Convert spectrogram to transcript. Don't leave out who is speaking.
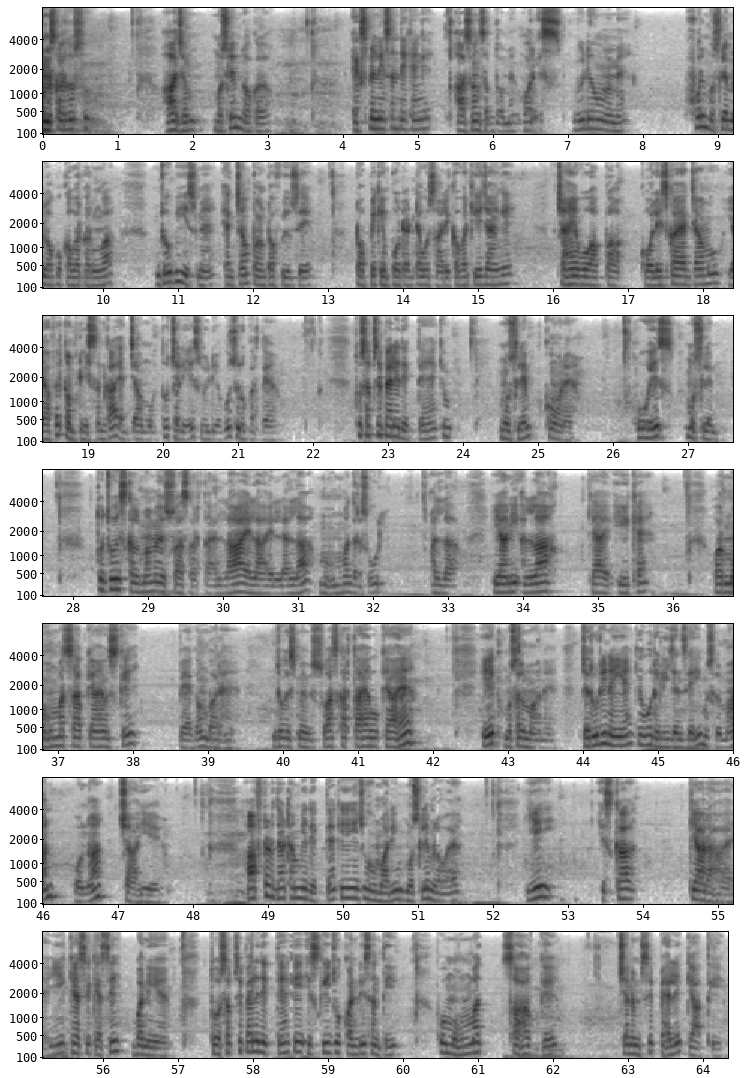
Speaker 1: नमस्कार दोस्तों, आज हम मुस्लिम लॉ का एक्सप्लेनेशन देखेंगे आसान शब्दों में और इस वीडियो में मैं फुल मुस्लिम लॉ को कवर करूँगा। जो भी इसमें एग्ज़ाम पॉइंट ऑफ़ व्यू से टॉपिक इम्पोर्टेंट है, वो सारे कवर किए जाएँगे। चाहे वो आपका कॉलेज का एग्ज़ाम हो या फिर कंपटीशन का एग्ज़ाम हो तो चलिए इस वीडियो को शुरू करते हैं। तो सबसे पहले देखते हैं कि मुस्लिम कौन है? हु इज़ मुस्लिम तो जो इस कलमा में विश्वास करता है, ला इला मोहम्मद रसूल, अल्लाह, यानी अल्लाह क्या है? एक है। और मोहम्मद साहब क्या है? उसके पैगंबर हैं। जो इसमें विश्वास करता है, वो क्या है? एक मुसलमान है। ज़रूरी नहीं है कि वो रिलीजन से ही मुसलमान होना चाहिए। आफ्टर दैट हम ये देखते हैं कि ये जो हमारी मुस्लिम लॉ है, ये इसका क्या रहा है? ये कैसे कैसे बनी है? तो सबसे पहले देखते हैं कि इसकी जो कंडीशन थी, वो मोहम्मद साहब के जन्म से पहले क्या थी?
